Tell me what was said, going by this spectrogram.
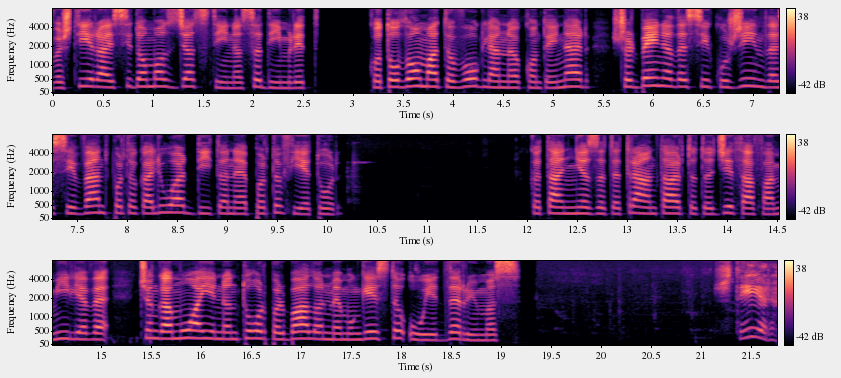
vështira e sidomos gjatë stinës së dimrit. Këto dhoma të vogla në kontejnerë shërbejnë edhe si kuzhinë dhe si vend për të kaluar ditën e për të fjetur. Këta njëzet e tre anëtarë të të gjitha familjeve që nga muaji nëntor përballën me mungesë të ujit dhe rrymës. Shtirë.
